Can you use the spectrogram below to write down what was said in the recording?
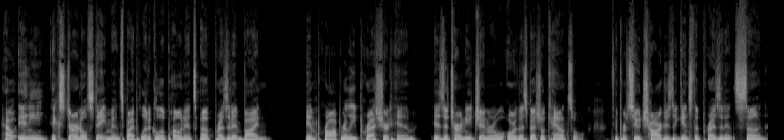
how any external statements by political opponents of President Biden improperly pressured him, his attorney general, or the special counsel to pursue charges against the president's son.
